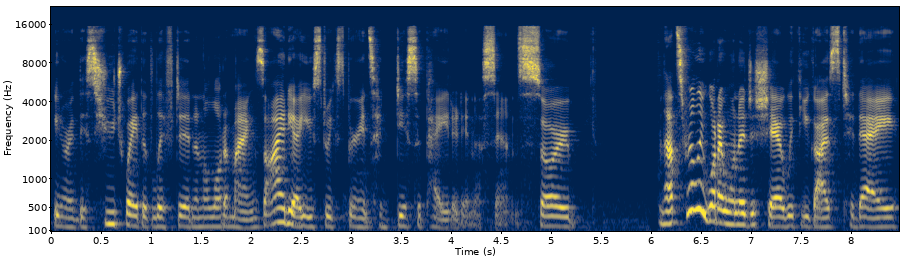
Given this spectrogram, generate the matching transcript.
you know this huge weight had lifted and a lot of my anxiety I used to experience had dissipated in a sense. So that's really what I wanted to share with you guys today.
